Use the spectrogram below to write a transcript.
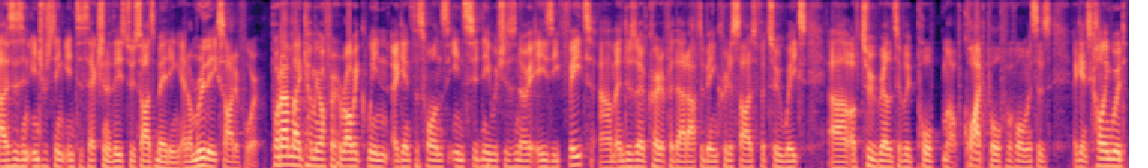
Uh, this is an interesting intersection of these two sides meeting, and I'm really excited for it. Port Adelaide coming off a heroic win against the Swans in Sydney, which is no easy feat, um, and deserve credit for that after being criticised for two weeks uh, of two relatively poor, well, quite poor performances against Collingwood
